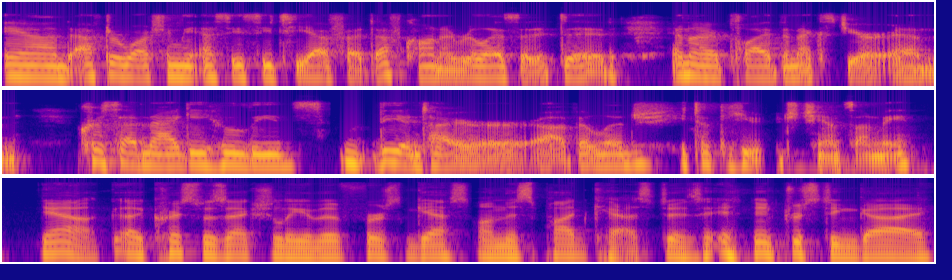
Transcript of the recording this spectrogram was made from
And after watching the SECTF at DEF CON, I realized that it did. And I applied the next year. And Chris Hadnagy, who leads the entire uh, village, he took a huge chance on me. Yeah, uh, Chris was actually the first guest on this podcast. He's an interesting guy.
